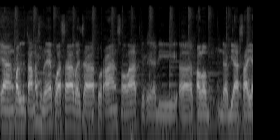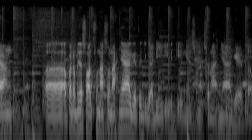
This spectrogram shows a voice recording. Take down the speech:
yang paling utama sebenarnya puasa, baca Quran, sholat gitu ya di eh, kalau nggak biasa yang eh, apa namanya sholat sunah-sunahnya gitu juga di di ini sunah-sunahnya gitu.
